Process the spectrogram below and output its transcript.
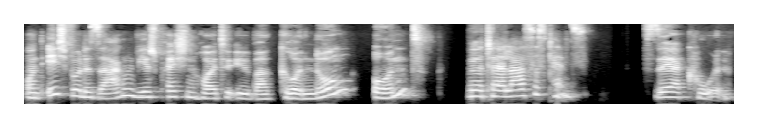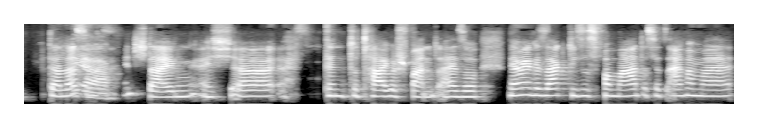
und ich würde sagen, wir sprechen heute über Gründung und virtuelle Assistenz. Sehr cool. Dann lass ja. uns einsteigen. Ich äh, bin total gespannt. Also, wir haben ja gesagt, dieses Format ist jetzt einfach mal,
